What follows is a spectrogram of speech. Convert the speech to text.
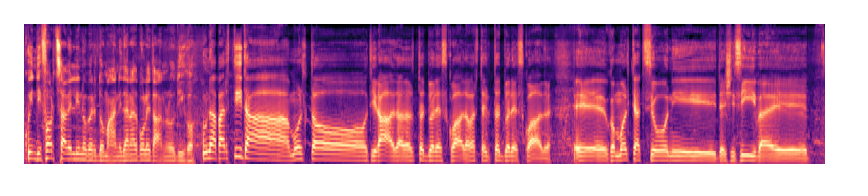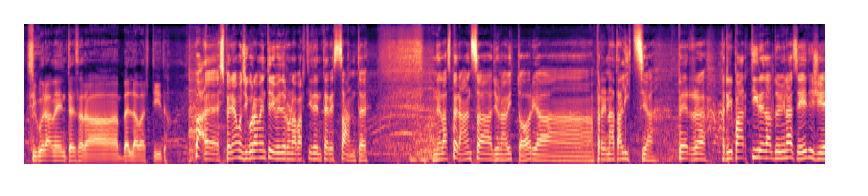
Quindi forza Avellino per domani, da napoletano lo dico. Una partita molto tirata da tutte e due le squadre, da parte di tutte e due le squadre, e con molte azioni decisive e sicuramente sarà una bella partita. Ma, eh, speriamo sicuramente di vedere una partita interessante nella speranza di una vittoria prenatalizia per ripartire dal 2016 e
